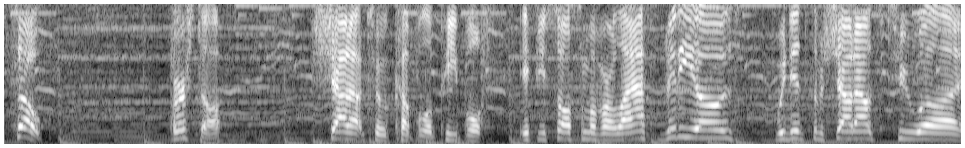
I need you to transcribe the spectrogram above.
So, first off, shout out to a couple of people. If you saw some of our last videos, we did some shout outs to uh,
